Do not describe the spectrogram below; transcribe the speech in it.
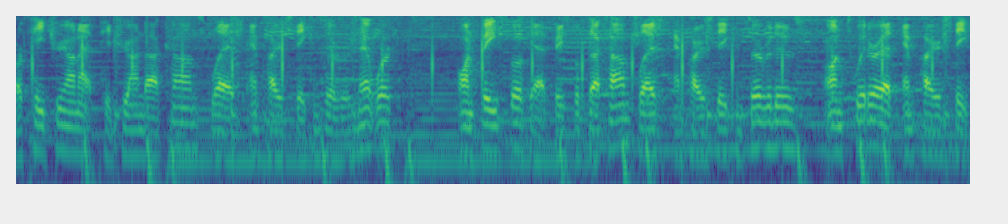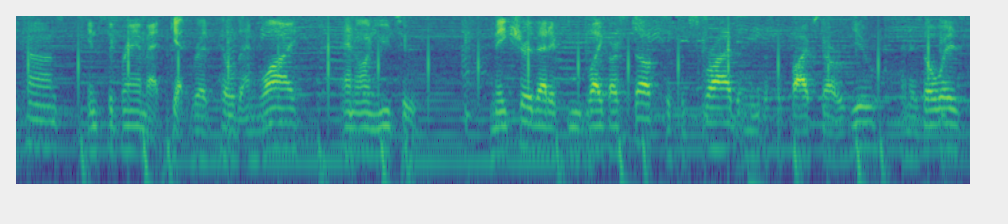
or Patreon at patreon.com slash Empire State Conservative Network on Facebook at facebook.com slash Empire State Conservatives, on Twitter at Empire State Cons, Instagram at GetRedPilledNY, and on YouTube. Make sure that if you like our stuff to subscribe and leave us a five star review. And as always,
